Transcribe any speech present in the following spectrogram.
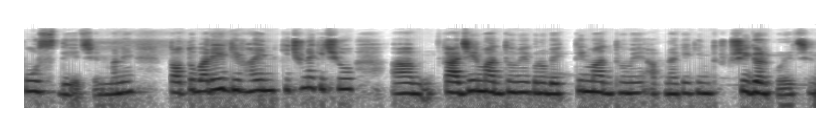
পোস্ট দিয়েছেন। মানে ততবারেই ডিভাইন কিছু না কিছু কাজের মাধ্যমে, কোনো ব্যক্তির মাধ্যমে আপনাকে কিন্তু ট্রিগার করেছেন।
